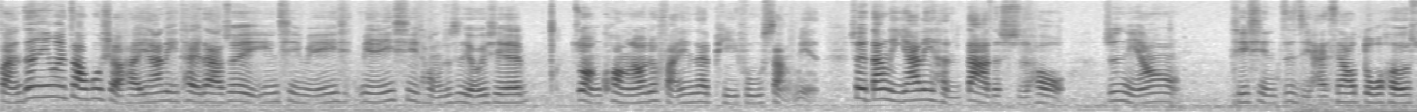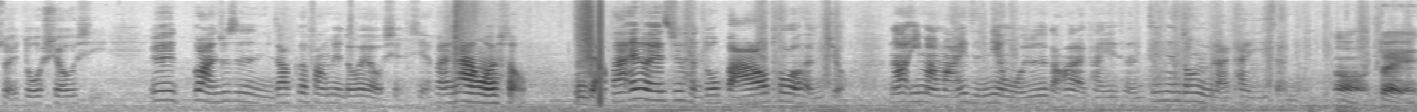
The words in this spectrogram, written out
反正因为照顾小孩压力太大，所以引起免疫免疫系统就是有一些状况，然后就反映在皮肤上面。所以当你压力很大的时候，就是你要提醒自己还是要多喝水、多休息，因为不然就是你知道各方面都会有显现。反正看我的手是这样，反正 anyway 就很多疤，然后拖了很久。然后姨妈妈一直念我，就是赶快来看医生。今天终于来看医生了。哦，对，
